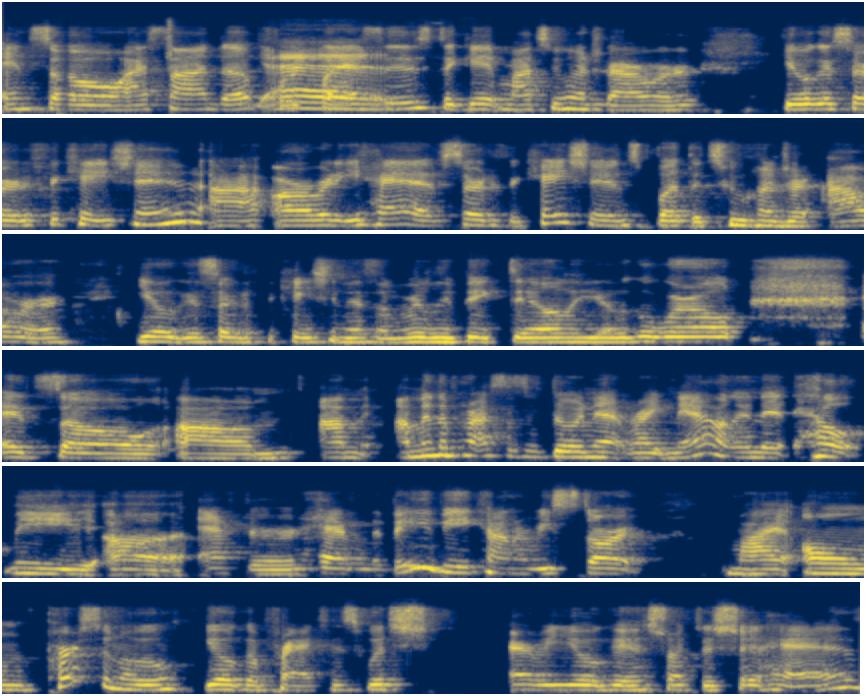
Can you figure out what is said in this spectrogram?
And so I signed up yes. for classes to get my 200 hour yoga certification. I already have certifications, but the 200 hour yoga certification is a really big deal in the yoga world. And so um, I'm I'm in the process of doing that right now, and it helped me uh, after having the baby kind of restart my own personal yoga practice, which every yoga instructor should have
